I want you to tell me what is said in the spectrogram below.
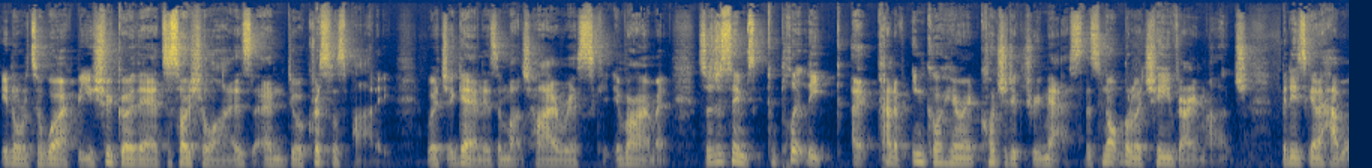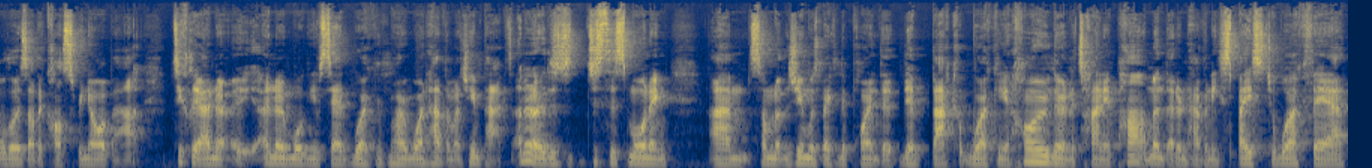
in order to work, but you should go there to socialize and do a Christmas party, which again is a much higher risk environment. So it just seems completely a kind of incoherent, contradictory mess that's not going to achieve very much, but he's going to have all those other costs we know about. Particularly, I know I know Morgan you've said working from home won't have that much impact. I don't know. This, just this morning, Um, someone at the gym was making the point that they're back working at home. They're in a tiny apartment. They don't have any space to work there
